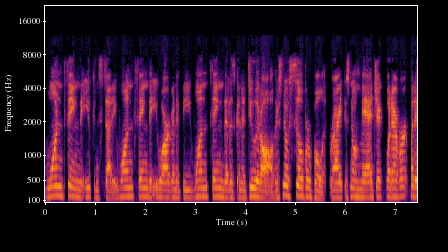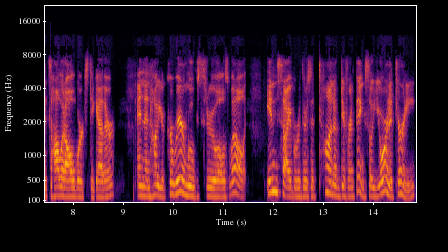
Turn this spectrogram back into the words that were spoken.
one thing that you can study, one thing that you are going to be, one thing that is going to do it all. There's no silver bullet, right? There's no magic, whatever, but it's how it all works together. And then how your career moves through all as well. In cyber, there's a ton of different things. So you're an attorney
